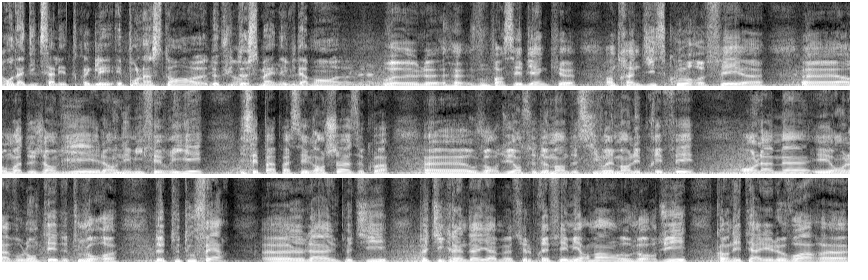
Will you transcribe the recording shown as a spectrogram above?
on, a dit que ça allait être réglé. Et pour l'instant, depuis deux semaines, évidemment. vous pensez bien qu'entre un discours fait au mois de janvier et là on est mi-février, il ne s'est pas passé grand-chose. Aujourd'hui, on se demande si vraiment les préfets ont la main et ont la volonté de toujours tout faire. Euh, là, un petit, petit clin d'œil à monsieur le préfet Mirman. Aujourd'hui, quand on était allé le voir euh,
